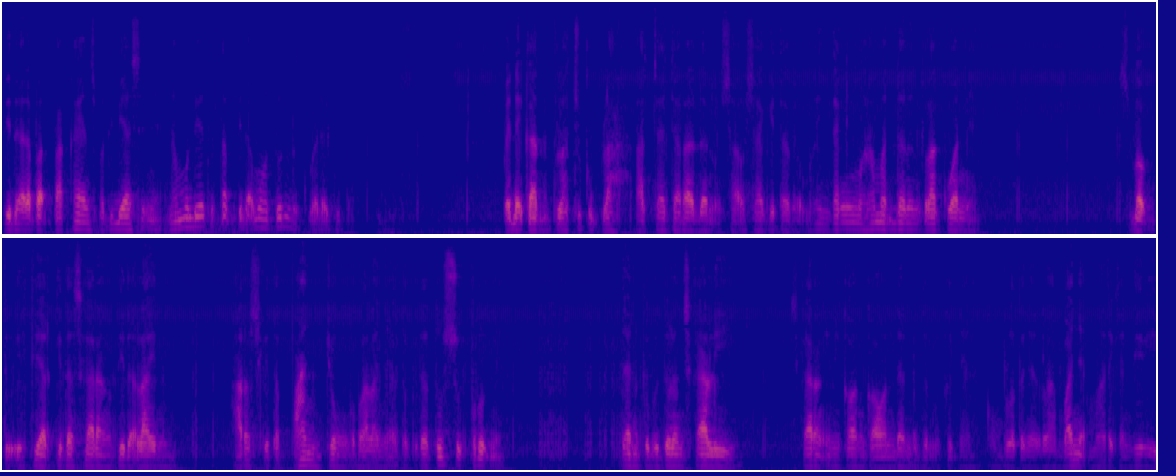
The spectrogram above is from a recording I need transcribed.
tidak dapat pakaian seperti biasanya. Namun dia tetap tidak mau tunduk kepada kita. PDKT telah cukuplah cara dan usaha-usaha kita untuk merintangi Muhammad dan kelakuannya. Sebab itu ikhtiar kita sekarang tidak lain harus kita pancung kepalanya atau kita tusuk perutnya. Dan kebetulan sekali sekarang ini kawan-kawan dan berikutnya komplotannya telah banyak melarikan diri.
